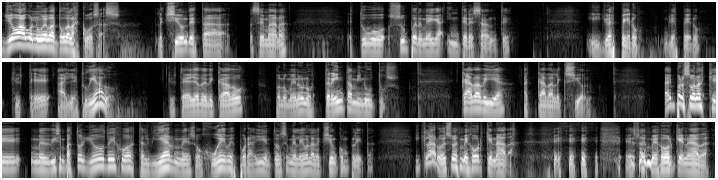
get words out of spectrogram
Yo hago nueva todas las cosas. Lección de esta semana estuvo súper mega interesante y yo espero, yo espero que usted haya estudiado, que usted haya dedicado por lo menos unos 30 minutos cada día a cada lección. Hay personas que me dicen, pastor, yo dejo hasta el viernes o jueves por ahí, entonces me leo la lección completa. Y claro, eso es mejor que nada. Eso es mejor que nada.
